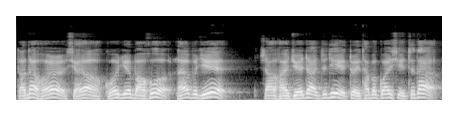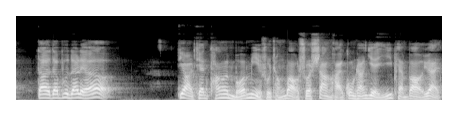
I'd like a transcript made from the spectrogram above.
到那会儿，想要国军保护来不及。上海决战之际，对他们关系之大。”大的不得了。第二天，唐恩伯秘书呈报说，上海工商界一片抱怨，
